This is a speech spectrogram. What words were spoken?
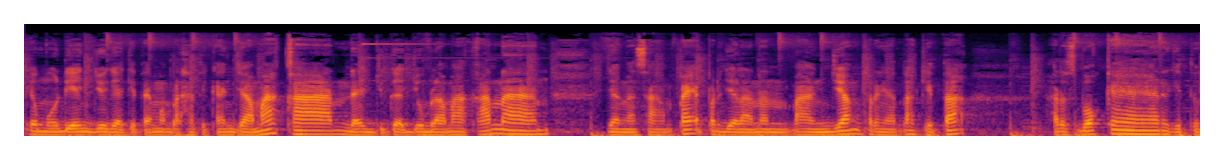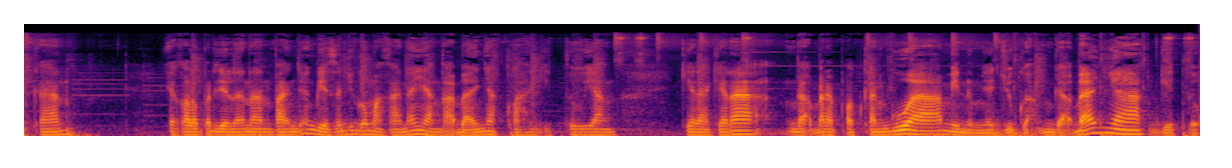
Kemudian juga kita memperhatikan jam makan dan juga jumlah makanan. Jangan sampai perjalanan panjang ternyata kita harus boker gitu kan. Ya kalau perjalanan panjang biasanya juga makannya yang nggak banyak lah gitu. Yang kira-kira nggak merepotkan gua, minumnya juga nggak banyak gitu.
